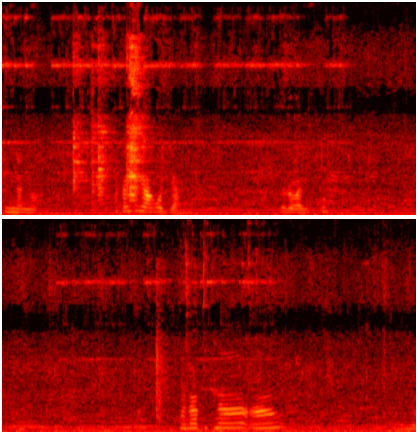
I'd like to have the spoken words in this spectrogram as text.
Tingnan mo. Kaya ako dyan. Pero ay, oh. Malapit na ang ano,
